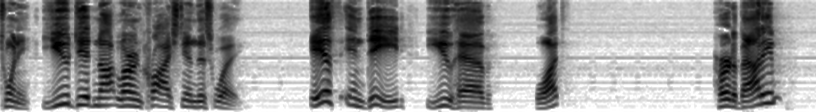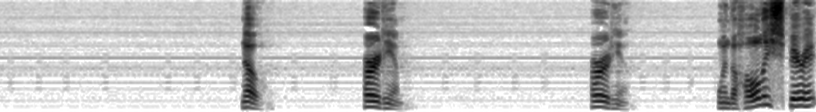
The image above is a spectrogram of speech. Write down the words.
20, You did not learn Christ in this way. If indeed you have what? Heard about him No. Heard him. Heard him. When the Holy Spirit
